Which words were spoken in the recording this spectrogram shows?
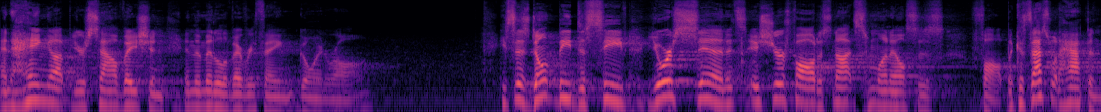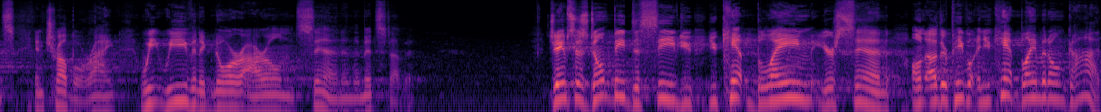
and hang up your salvation in the middle of everything going wrong. He says, don't be deceived. Your sin, it's, it's your fault, it's not someone else's fault. Because that's what happens in trouble, right? We, we even ignore our own sin in the midst of it. James says, Don't be deceived. You, you can't blame your sin on other people, and you can't blame it on God.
